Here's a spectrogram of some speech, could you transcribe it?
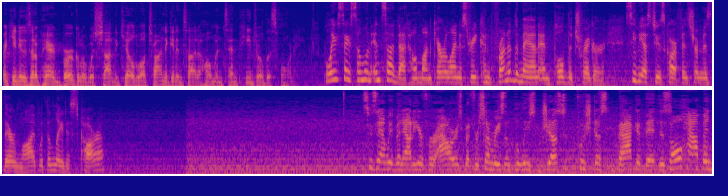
Breaking news, an apparent burglar was shot and killed while trying to get inside a home in San Pedro this morning. Police say someone inside that home on Carolina Street confronted the man and pulled the trigger. CBS 2's Kara Finnstrom is there live with the latest. Kara? Suzanne, we've been out here for hours, but for some reason, police just pushed us back a bit. This all happened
